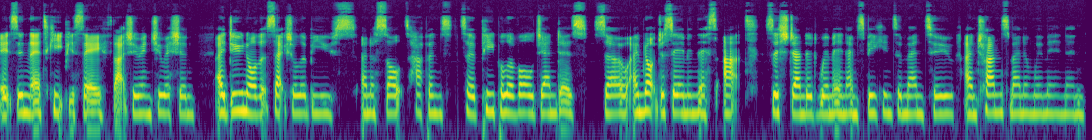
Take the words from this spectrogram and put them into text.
It's in there to keep you safe. That's your intuition. I do know that sexual abuse and assault happens to people of all genders. So I'm not just aiming this at cisgendered women, I'm speaking to men too, and trans men and women and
